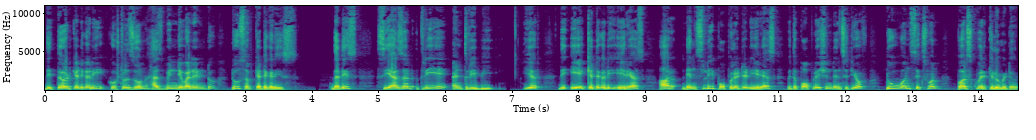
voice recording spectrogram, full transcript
the third category coastal zone has been divided into two subcategories that is CRZ 3A and 3B. Here, the A category areas are densely populated areas with a population density of 2161 per square kilometer.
